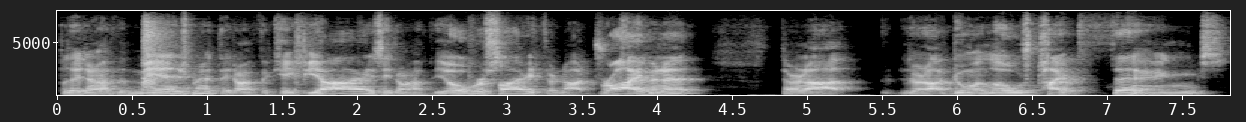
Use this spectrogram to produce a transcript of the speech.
but they don't have the management, they don't have the KPIs, they don't have the oversight, they're not driving it, they're not they're not doing those type things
